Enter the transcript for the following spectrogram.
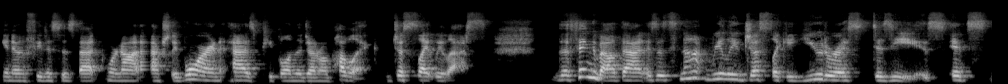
you know fetuses that were not actually born as people in the general public, just slightly less the thing about that is it's not really just like a uterus disease. It's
